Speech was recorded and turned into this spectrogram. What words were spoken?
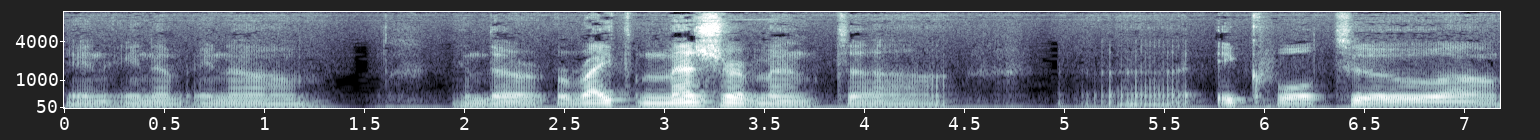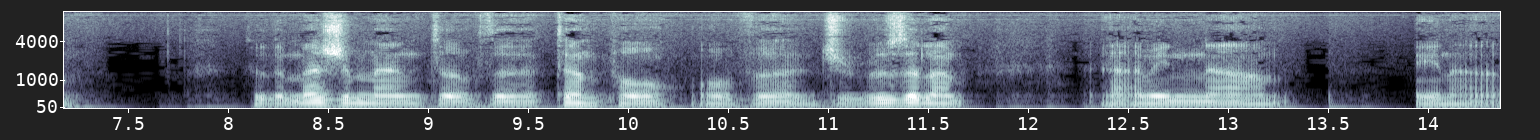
in in a, in a, in the right measurement, uh, uh, equal to um, to the measurement of the Temple of uh, Jerusalem. I mean, um, in a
